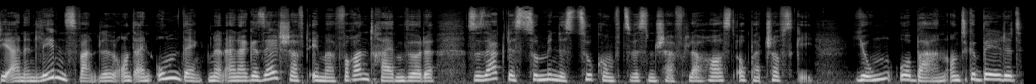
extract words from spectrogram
die einen Lebenswandel und ein Umdenken in einer Gesellschaft immer vorantreiben würde, so sagt es zumindest Zukunftswissenschaftler Horst Opaczowski. Jung, urban und gebildet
